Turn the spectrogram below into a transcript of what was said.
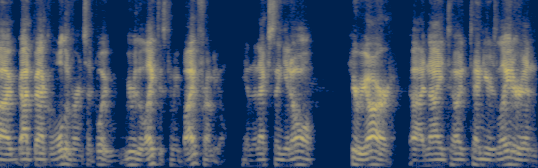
uh, got back a hold of her and said, "Boy, we really like this. Can we buy it from you?" And the next thing you know, here we are, uh, nine, ten years later, and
